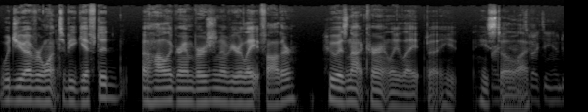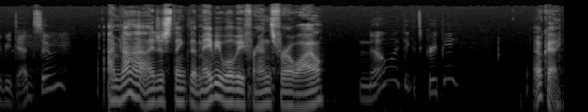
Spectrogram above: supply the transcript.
Would you ever want to be gifted a hologram version of your late father, who is not currently late, but he he's Are still you alive? Expecting him to be dead soon? I'm not. I just think that maybe we'll be friends for a while. No, I think it's creepy. Okay.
